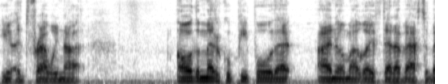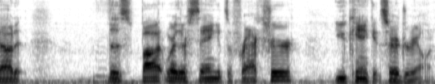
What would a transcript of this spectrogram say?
you know, it's probably not. All the medical people that I know in my life that I've asked about it. The spot where they're saying it's a fracture, you can't get surgery on.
